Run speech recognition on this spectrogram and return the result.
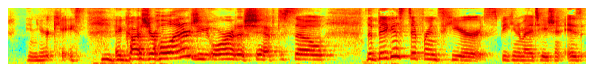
in your case, it caused your whole energy aura to shift. So, the biggest difference here, speaking of meditation, is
